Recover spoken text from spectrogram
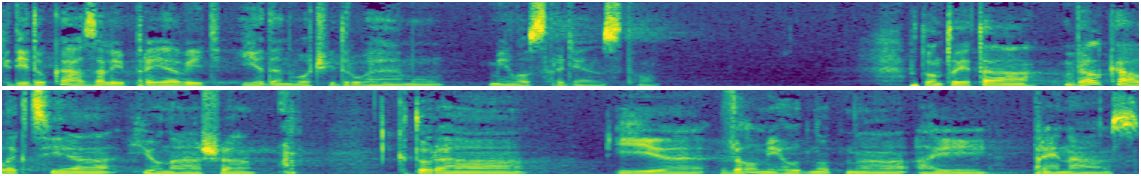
Kedy dokázali prejaviť jeden voči druhému milosrdenstvo. V tomto je tá veľká lekcia Jonáša, ktorá je veľmi hodnotná aj pre nás.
